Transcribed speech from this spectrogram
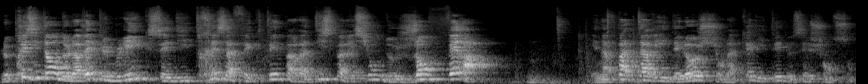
Le président de la République s'est dit très affecté par la disparition de Jean Ferrat et n'a pas tari d'éloges sur la qualité de ses chansons.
